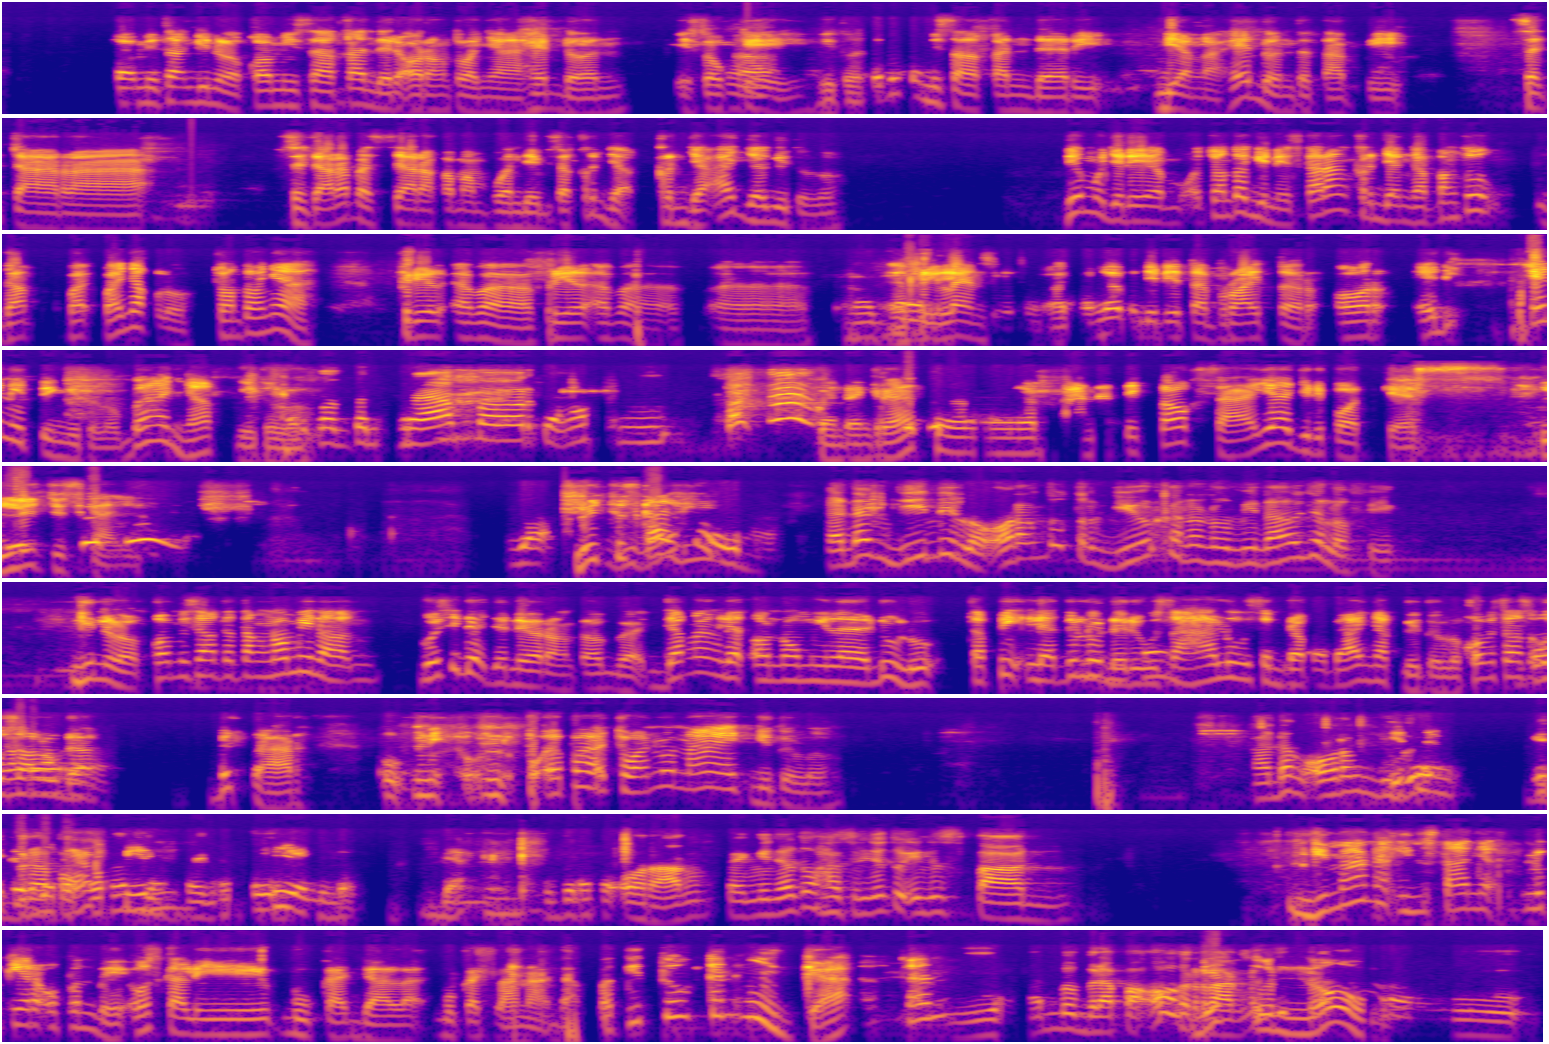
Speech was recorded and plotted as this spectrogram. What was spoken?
kalau misalkan gini loh kalau misalkan dari orang tuanya hedon is okay gitu. Tapi kalau misalkan dari dia nggak hedon tetapi secara secara apa? Secara kemampuan dia bisa kerja kerja aja gitu loh dia mau jadi contoh gini sekarang kerjaan gampang tuh gak, banyak loh. Contohnya free apa free apa eh, eh, freelance gitu. Atau enggak menjadi typewriter or edit anything gitu loh. Banyak gitu loh. Konten kreator kayak aku. konten creator ada TikTok saya jadi podcast. Lucu sekali. Ya, lucu sekali. ya? Kadang gini loh, orang tuh tergiur karena nominalnya loh, Fik. gini loh kalau misalnya tentang nominal gue sih diajarin dari orang tua gue jangan lihat nominalnya dulu tapi lihat dulu dari usaha lu seberapa banyak gitu loh. Kalau misalnya usaha lu udah besar nih, apa cuan lu naik gitu loh. Kadang orang itu juga yang itu beberapa orang yang pengen tuh iya Jangan. beberapa orang pengennya tuh hasilnya tuh instan. gimana instannya? Lu kira open bo sekali buka jalan buka celana dapat itu kan enggak kan? Iya, kan beberapa orang Get to know. tahu.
